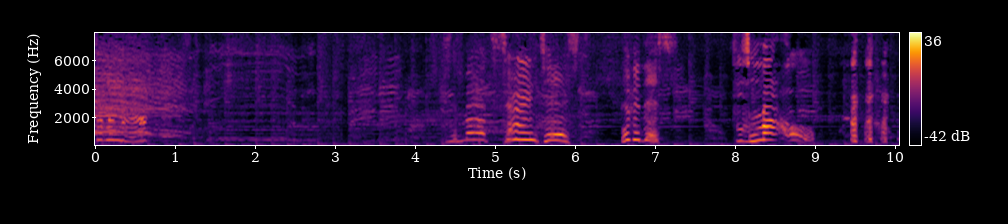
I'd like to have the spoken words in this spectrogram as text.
Them in there. He's a mad scientist. Look at this. He's metal.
